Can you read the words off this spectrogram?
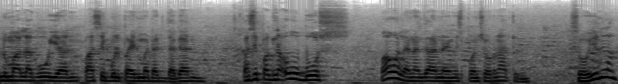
lumalago yan, possible pa yun madagdagan. Kasi pag naubos, mawala na gana yung sponsor natin. So, yun lang.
